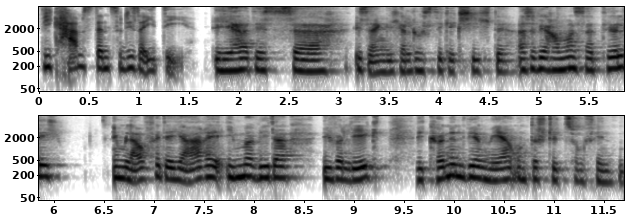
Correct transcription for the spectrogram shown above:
Wie kam es denn zu dieser Idee? Ja, das äh, ist eigentlich eine lustige Geschichte. Also wir haben uns natürlich im Laufe der Jahre immer wieder überlegt, wie können wir mehr Unterstützung finden,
